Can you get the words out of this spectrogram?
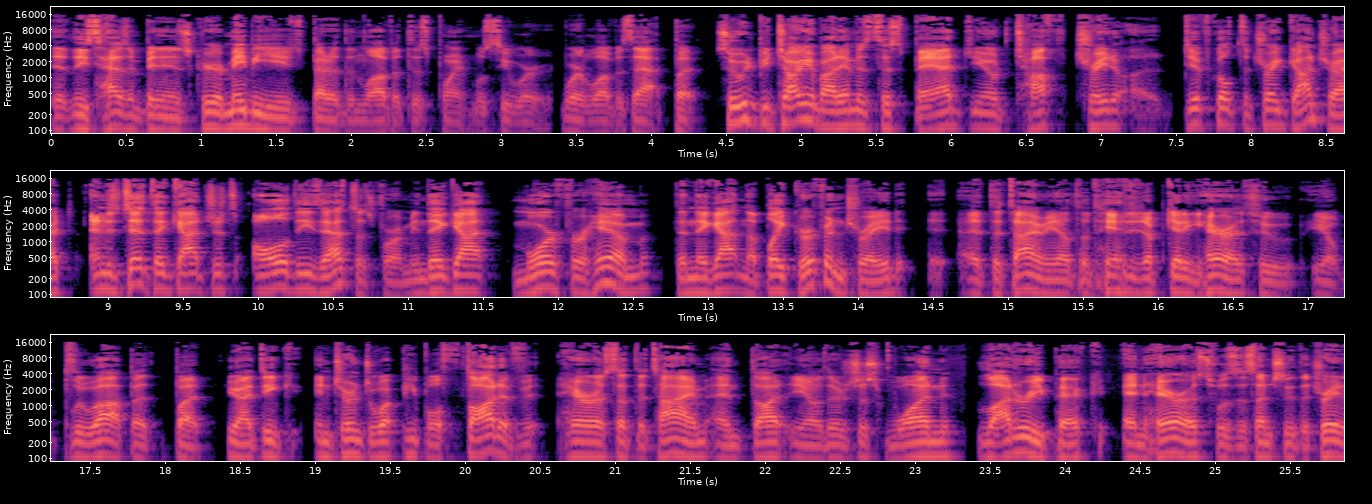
At least hasn't been in his career. Maybe he's better than Love at this point. We'll see where, where Love is at. But so we'd be talking about him as this bad, you know, tough trade, uh, difficult to trade contract. And instead they got just all of these assets for him. I mean, they got more for him than they got in the Blake Griffin trade at the time, you know, that they ended up getting Harris, who, you know, blew up. But, but, you know, I think in terms of what people thought of Harris at the time and thought, you know, there's just one lottery pick and Harris was essentially the trade.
